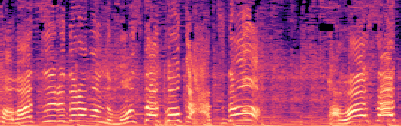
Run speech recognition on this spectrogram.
パワーツールドラゴンのモンスター効果発動。パワーサー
